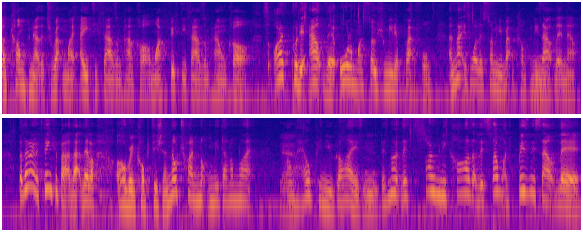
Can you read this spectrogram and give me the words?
a company out there to wrap my £80,000 car, my £50,000 car. So I've put it out there, all of my social media platforms. And that is why there's so many wrap companies mm. out there now. But they don't think about that. They're like, oh, we're in competition. And they'll try and knock me down. I'm like, yeah. I'm helping you guys. Mm. There's no, there's so many cars out there. There's so much business out there.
